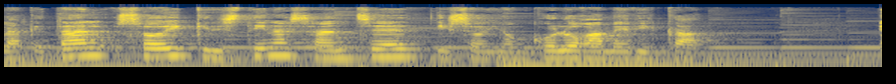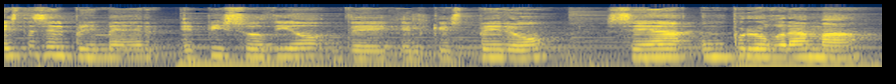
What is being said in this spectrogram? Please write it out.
Hola, ¿qué tal? Soy Cristina Sánchez y soy oncóloga médica. Este es el primer episodio de el que espero sea un programa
